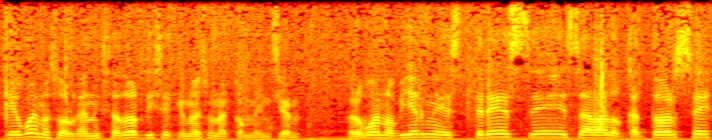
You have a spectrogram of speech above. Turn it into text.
que bueno, su organizador dice que no es una convención. Pero bueno, viernes 13, sábado 14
